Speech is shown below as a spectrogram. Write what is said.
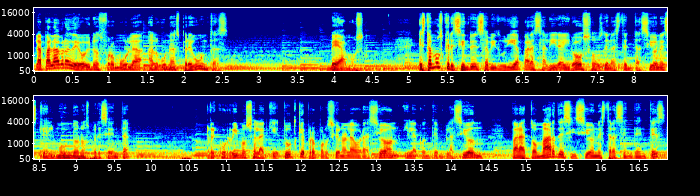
La palabra de hoy nos formula algunas preguntas. Veamos, ¿Estamos creciendo en sabiduría para salir airosos de las tentaciones que el mundo nos presenta? ¿Recurrimos a la quietud que proporciona la oración y la contemplación para tomar decisiones trascendentes?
